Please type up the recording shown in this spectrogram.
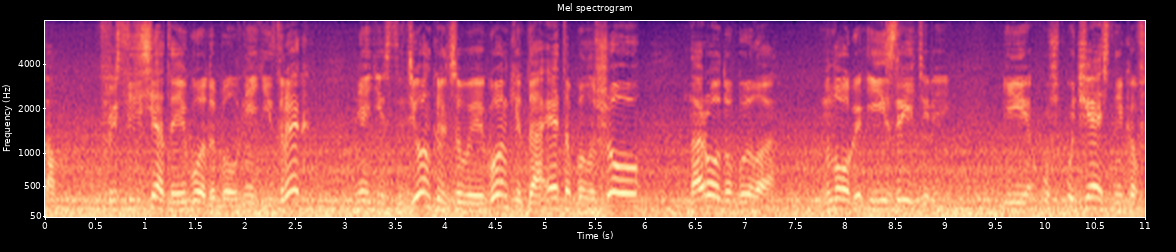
там в 60-е годы был некий трек, некий стадион, кольцевые гонки, да, это было шоу, народу было много и зрителей, и уж участников,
